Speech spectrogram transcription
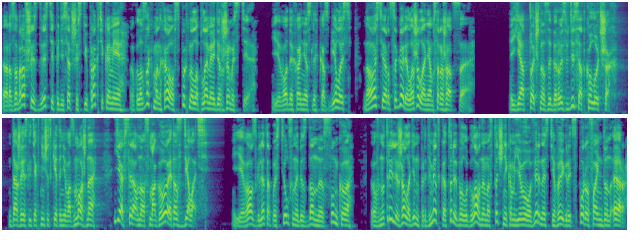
Разобравшись с 256 практиками, в глазах Манхао вспыхнуло пламя одержимости. Его дыхание слегка сбилось, но сердце горело желанием сражаться. «Я точно заберусь в десятку лучших. Даже если технически это невозможно, я всё равно смогу это сделать!» Его взгляд опустился на бездонную сумку, Внутри лежал один предмет, который был главным источником его уверенности выиграть спор у Файндун Эр.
